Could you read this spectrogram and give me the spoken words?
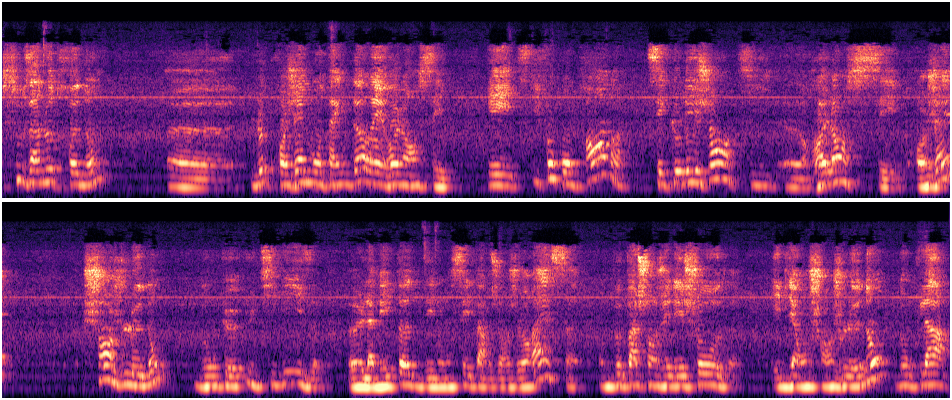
sous un autre nom, euh, le projet Montagne d'Or est relancé. Et ce qu'il faut comprendre, c'est que les gens qui euh, relancent ces projets changent le nom, donc utilisent la méthode dénoncée par Jean Jaurès. On ne peut pas changer les choses, eh bien on change le nom. Donc là,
